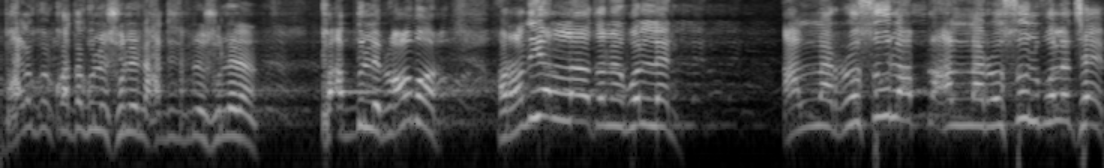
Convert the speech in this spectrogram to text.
ভালো করে কথাগুলো শুনলেন হাদিসগুলো শুনলেন আব্দুল্লাহ ওমর রাদিয়াল্লাহু তাআলা বললেন আল্লাহ রসুল আল্লাহ রসুল বলেছে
